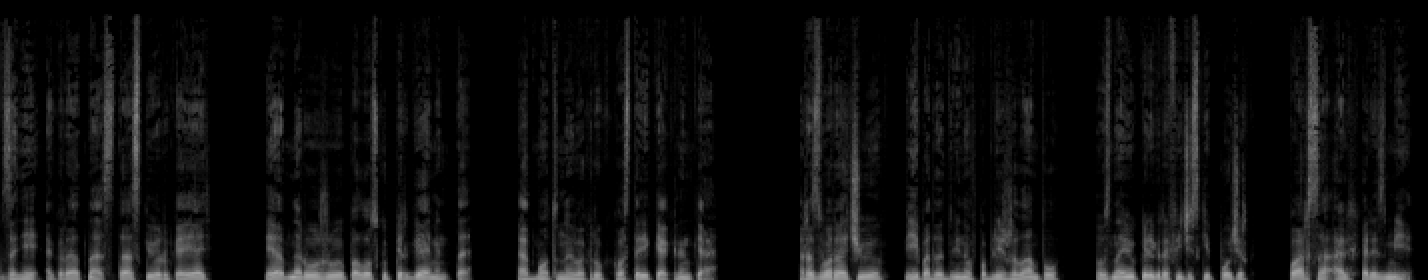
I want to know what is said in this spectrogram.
за ней аккуратно стаскиваю рукоять и обнаруживаю полоску пергамента, обмотанную вокруг хвостовика клинка. Разворачиваю и, пододвинув поближе лампу, узнаю каллиграфический почерк Парса Аль-Харизми.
